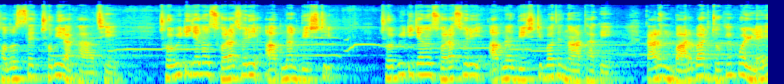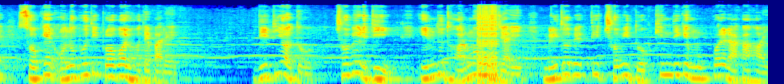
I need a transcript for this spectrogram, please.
সদস্যের ছবি রাখা আছে। ছবিটি যেন সরাসরি আপনার দৃষ্টি, ছবিটি যেন সরাসরি আপনার দৃষ্টিপথে না থাকে, কারণ বারবার চোখে পড়লে শোকের অনুভূতি প্রবল হতে পারে। দ্বিতীয়ত ছবির দিক। হিন্দু ধর্ম অনুযায়ী মৃত ব্যক্তির ছবি দক্ষিণ দিকে মুখ করে রাখা হয়।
